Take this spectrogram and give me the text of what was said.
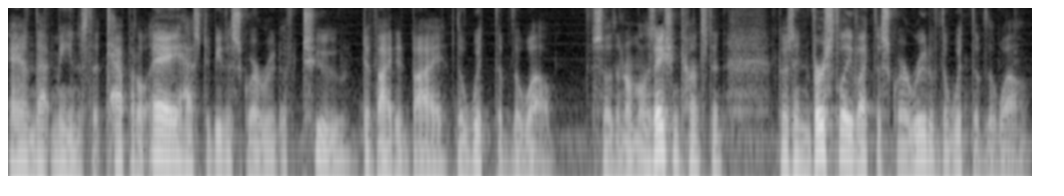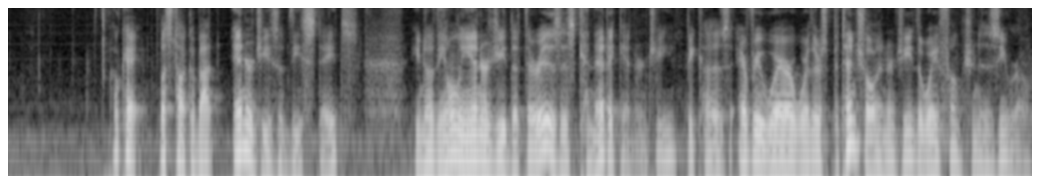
and that means that capital A has to be the square root of 2 divided by the width of the well. So the normalization constant goes inversely like the square root of the width of the well. Okay, let's talk about energies of these states. You know, the only energy that there is is kinetic energy, because everywhere where there's potential energy, the wave function is zero.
